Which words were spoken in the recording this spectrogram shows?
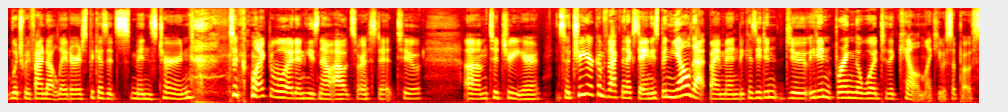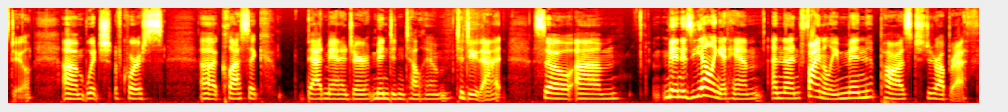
which we find out later is because it's Min's turn to collect wood, and he's now outsourced it to um, to Tree Ear. So Tree Ear comes back the next day, and he's been yelled at by Min because he didn't do he didn't bring the wood to the kiln like he was supposed to, um, which of course, uh, classic bad manager. Min didn't tell him to do that, so. Um, Min is yelling at him, and then finally, Min paused to draw breath.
